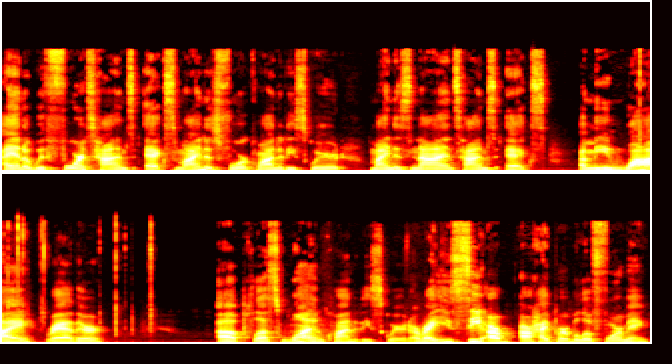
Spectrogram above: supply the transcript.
I end up with 4 times x minus 4 quantity squared minus 9 times x, I mean y rather, uh, plus 1 quantity squared. All right, you see our, our hyperbola forming.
